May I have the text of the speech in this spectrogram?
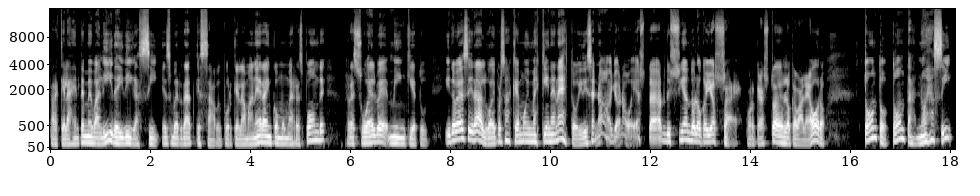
para que la gente me valide y diga sí, es verdad que sabe, porque la manera en cómo me responde resuelve mi inquietud. Y te voy a decir algo, hay personas que es muy mezquina en esto y dicen, no, yo no voy a estar diciendo lo que yo sé, porque esto es lo que vale oro. Tonto, tonta, no es así.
